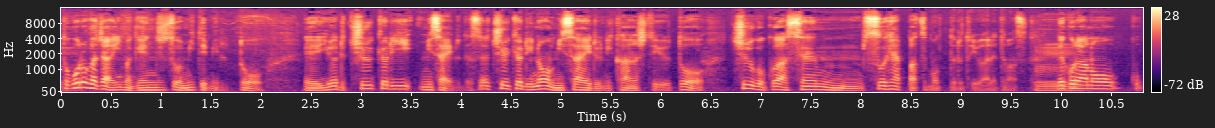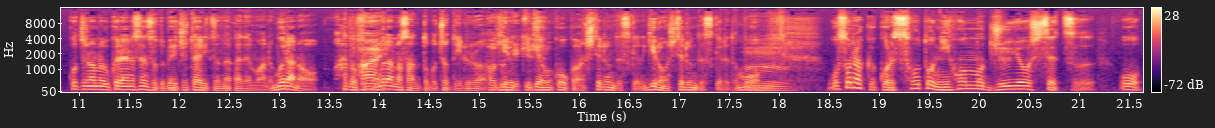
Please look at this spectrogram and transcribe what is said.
ところがじゃあ今現実を見てみるとえー、いわゆる中距離ミサイルですね。中距離のミサイルに関して言うと、中国は千数百発持ってると言われてます。で、これあのこ、こちらのウクライナ戦争と米中対立の中でも、あの村野、ハドソンの村野さんともちょっといろいろ意見交換してるんですけど、議論してるんですけれども、おそらくこれ相当日本の重要施設を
